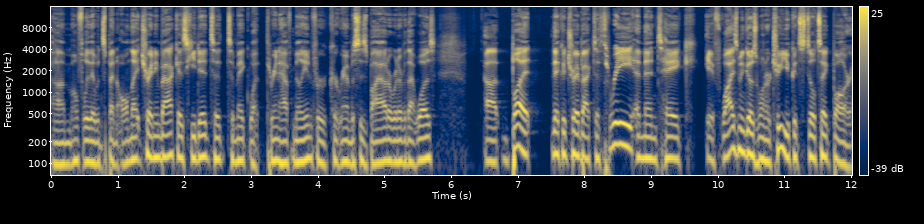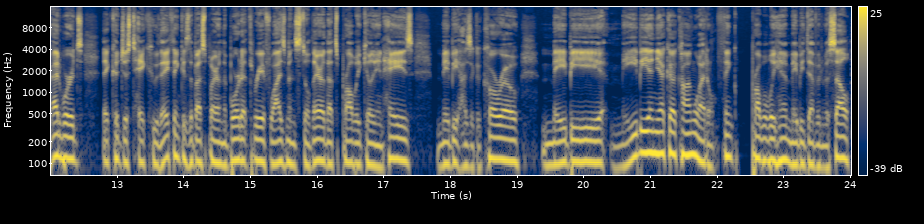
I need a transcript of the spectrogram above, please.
Um, hopefully, they would spend all night trading back as he did to to make what three and a half million for Kurt Rambis's buyout or whatever that was. Uh, but they could trade back to three and then take if Wiseman goes one or two, you could still take Ball or Edwards. They could just take who they think is the best player on the board at three. If Wiseman's still there, that's probably Killian Hayes, maybe Isaac Okoro, maybe maybe Onyeka Okongwu. I don't think probably him, maybe Devin Vassell,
